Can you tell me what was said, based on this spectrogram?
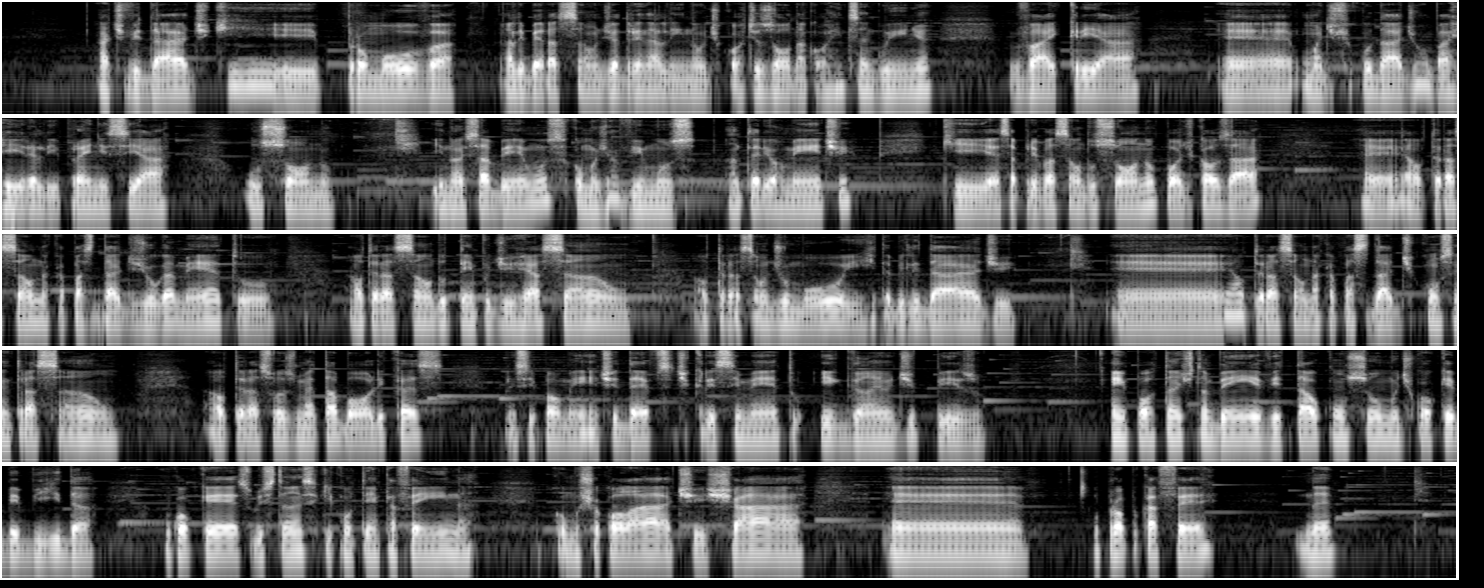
atividade que promova a liberação de adrenalina ou de cortisol na corrente sanguínea vai criar é, uma dificuldade, uma barreira ali para iniciar o sono. E nós sabemos, como já vimos anteriormente, que essa privação do sono pode causar é, alteração na capacidade de julgamento, alteração do tempo de reação, alteração de humor, irritabilidade, é, alteração na capacidade de concentração, alterações metabólicas principalmente déficit de crescimento e ganho de peso. É importante também evitar o consumo de qualquer bebida ou qualquer substância que contenha cafeína, como chocolate, chá, é, o próprio café, né?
